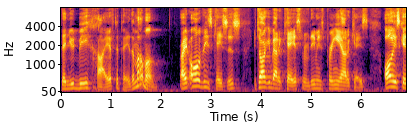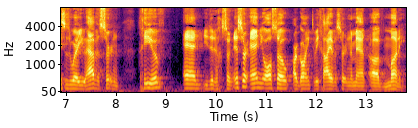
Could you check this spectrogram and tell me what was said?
then you'd be chayiv to pay the mammon. Right? All of these cases, you're talking about a case, Rav is bringing out a case, all these cases where you have a certain chiyuv and you did a certain isser, and you also are going to be chayav a certain amount of money.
